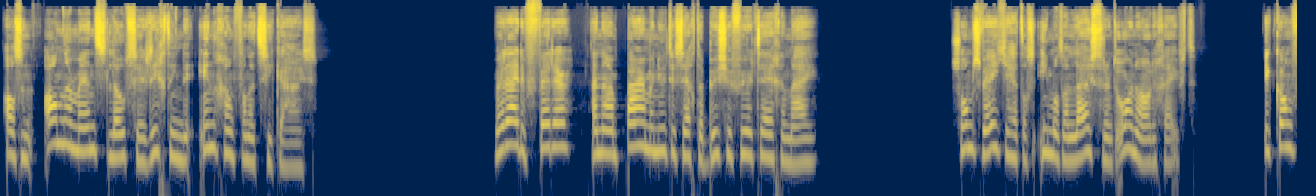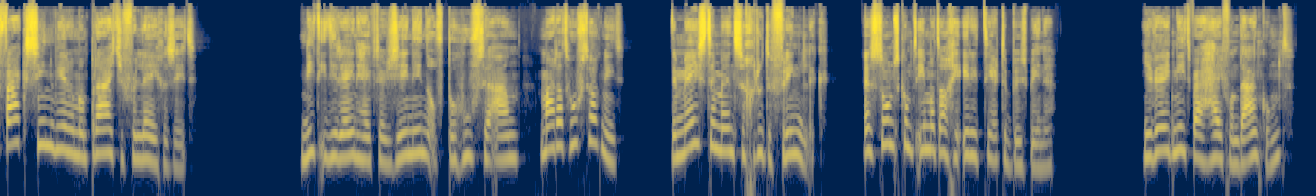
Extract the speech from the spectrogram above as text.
Als een ander mens loopt ze richting de ingang van het ziekenhuis. We rijden verder en na een paar minuten zegt de buschauffeur tegen mij: Soms weet je het als iemand een luisterend oor nodig heeft. Ik kan vaak zien wie er om een praatje verlegen zit. Niet iedereen heeft er zin in of behoefte aan, maar dat hoeft ook niet. De meeste mensen groeten vriendelijk en soms komt iemand al geïrriteerd de bus binnen. Je weet niet waar hij vandaan komt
